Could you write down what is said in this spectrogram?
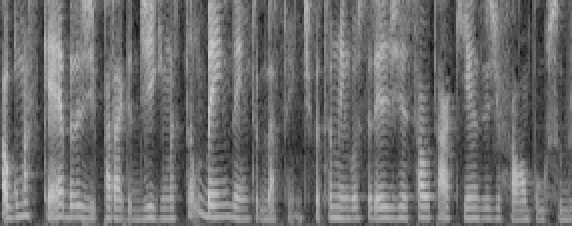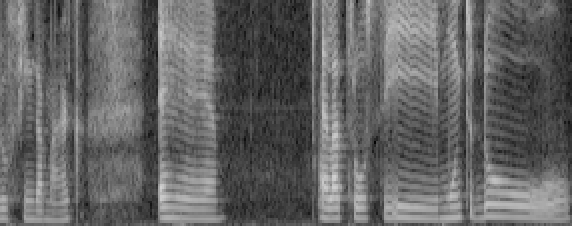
algumas quebras de paradigmas também dentro da frente, que eu também gostaria de ressaltar aqui antes de falar um pouco sobre o fim da marca. É, ela trouxe muito do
